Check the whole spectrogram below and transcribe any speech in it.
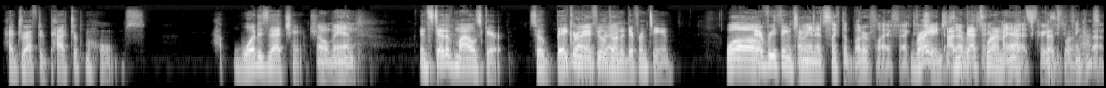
had drafted Patrick Mahomes, what does that change? Oh man. instead of Myles Garrett. So Baker Right, Mayfield's right. on a different team. Well, Everything Changes. I mean, it's like the butterfly effect. It Right. I mean, that's what. I'm- Yeah, that's- it's crazy that's to think about.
